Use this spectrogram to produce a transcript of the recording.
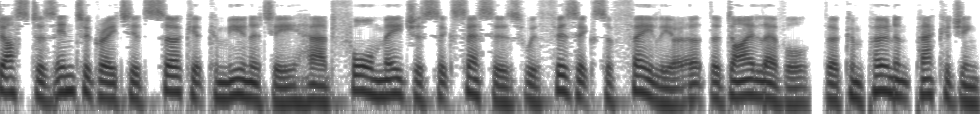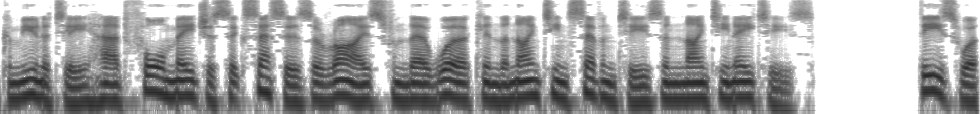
Just as integrated circuit community had four major successes with physics of failure at the die level, the component packaging community had four major successes arise from their work in the 1970s and 1980s. These were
